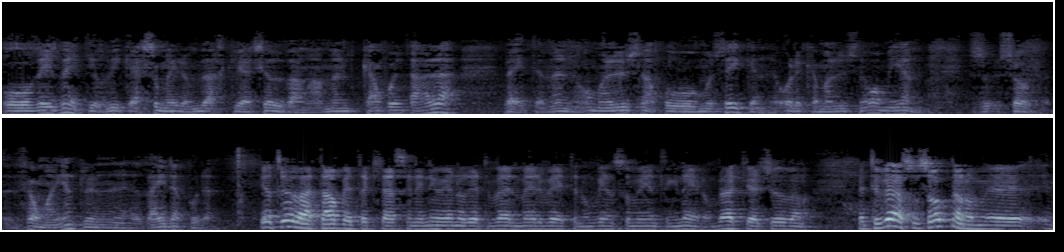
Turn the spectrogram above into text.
Och vi vet ju vilka som är de verkliga tjuvarna, men kanske inte alla vet det. Men om man lyssnar på musiken, och det kan man lyssna om igen, så, så får man egentligen eh, reda på det. Jag tror att arbetarklassen är nog ändå rätt väl medveten om vem som egentligen är de verkliga tjuvarna. Men tyvärr så saknar de eh,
